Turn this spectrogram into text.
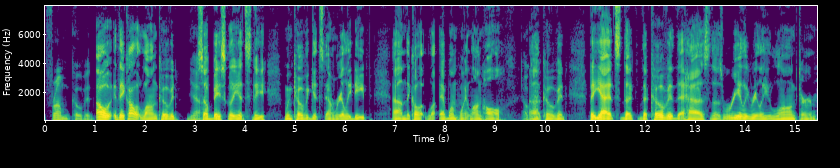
from COVID. Oh, they call it long COVID. Yeah. So basically, it's the when COVID gets down really deep. Um, they call it lo- at one point long haul Okay. uh, COVID. But yeah, it's the the COVID that has those really really long term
